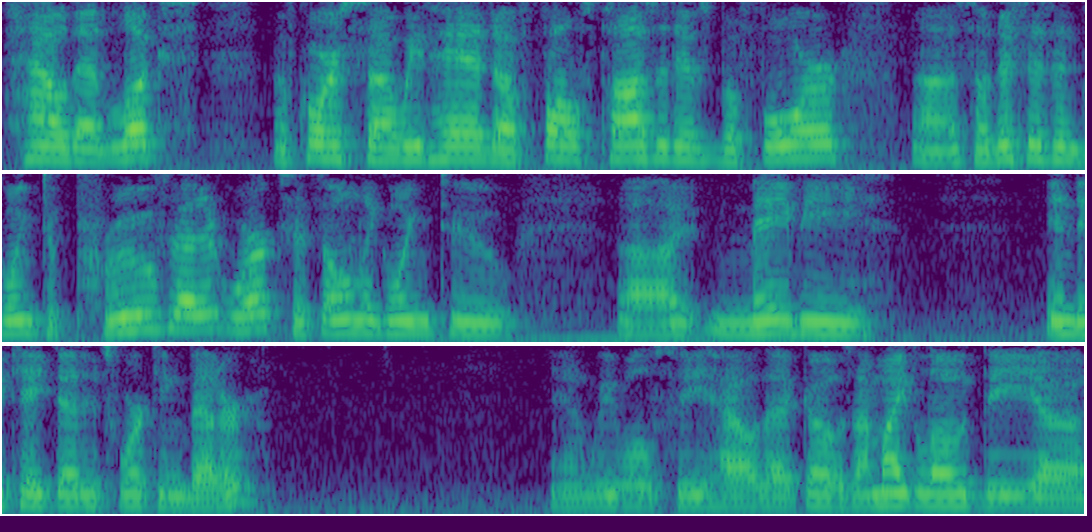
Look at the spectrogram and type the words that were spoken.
how that looks. Of course, uh, we've had uh, false positives before, uh, so this isn't going to prove that it works. It's only going to maybe indicate that it's working better. And we will see how that goes. I might load the, uh,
